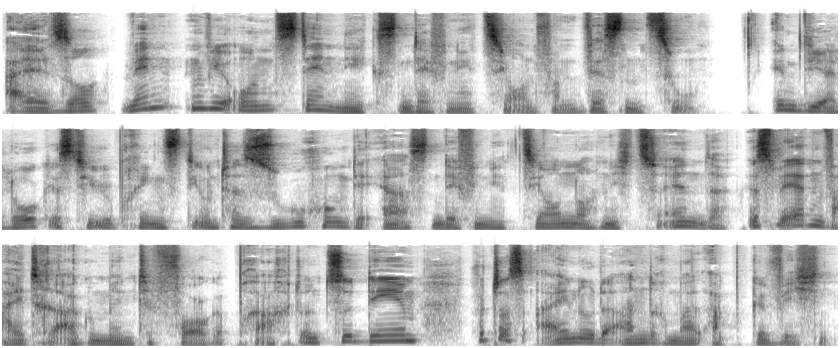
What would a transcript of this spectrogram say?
Also wenden wir uns der nächsten Definition von Wissen zu. Im Dialog ist hier übrigens die Untersuchung der ersten Definition noch nicht zu Ende. Es werden weitere Argumente vorgebracht und zudem wird das ein oder andere Mal abgewichen.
